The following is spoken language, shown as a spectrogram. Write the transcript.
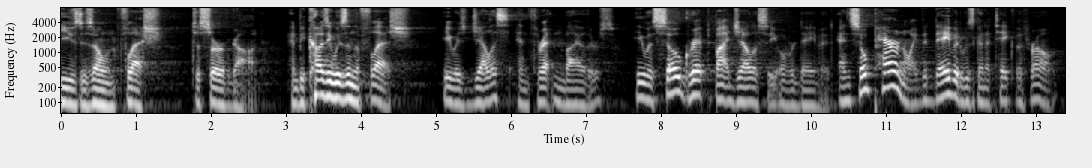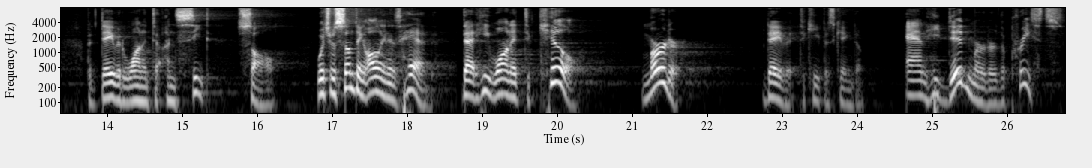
he used his own flesh to serve God. And because he was in the flesh, he was jealous and threatened by others. He was so gripped by jealousy over David and so paranoid that David was going to take the throne. But David wanted to unseat Saul, which was something all in his head that he wanted to kill, murder David to keep his kingdom. And he did murder the priests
